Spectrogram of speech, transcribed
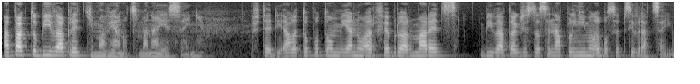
A pak to býva pred těma Vianocma na jeseň. Vtedy. Ale to potom január, február, marec bývá tak, že sa zase naplníme, lebo se psi vracajú.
